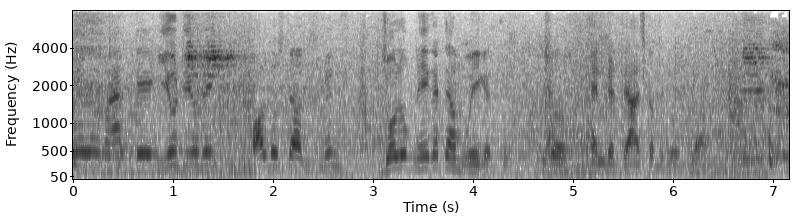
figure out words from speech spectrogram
फ़िल्म एक्टिंग यूट्यूबिंग ऑल दो स्टफ्स मीन्स जो लोग नहीं करते हम वही करते। हैं तो एंड करते हैं आज का वीडियो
